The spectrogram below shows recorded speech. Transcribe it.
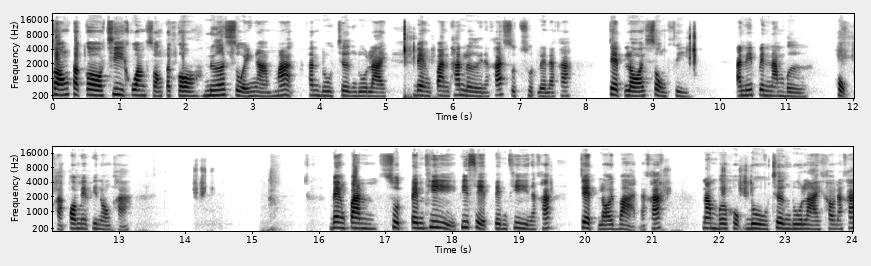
สองตะกอชีกวางสองตะกอ เนื้อสวยงามมาก ท่านดูเชิงดูลาย แบ่งปันท่านเลยนะคะ สุดๆเลยนะคะเจ็ดร้อยส่งฟรี อันนี้เป็นนัมเบอร์หกค่ะพ่อแม่พี่น้องค่ะ แบ่งปันสุดเต็มที่พิเศษเต็มที่นะคะเจ็ดร้อยบาทนะคะนำเบอร์หกดูเชิงดูลายเขานะคะ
